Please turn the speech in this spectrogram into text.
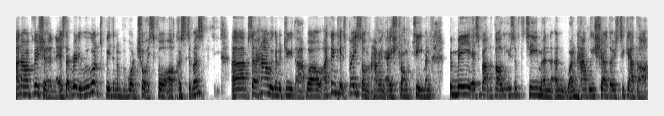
And our vision is that really we want to be the number one choice for our customers. Um, so, how are we going to do that? Well, I think it's based on having a strong team. And for me, it's about the values of the team and, and, and how we share those together.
